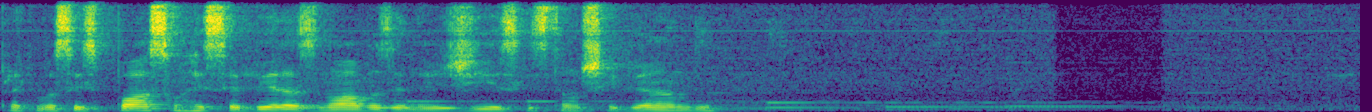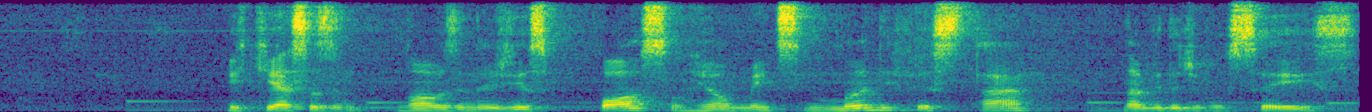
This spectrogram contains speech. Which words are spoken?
para que vocês possam receber as novas energias que estão chegando e que essas novas energias possam realmente se manifestar na vida de vocês.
